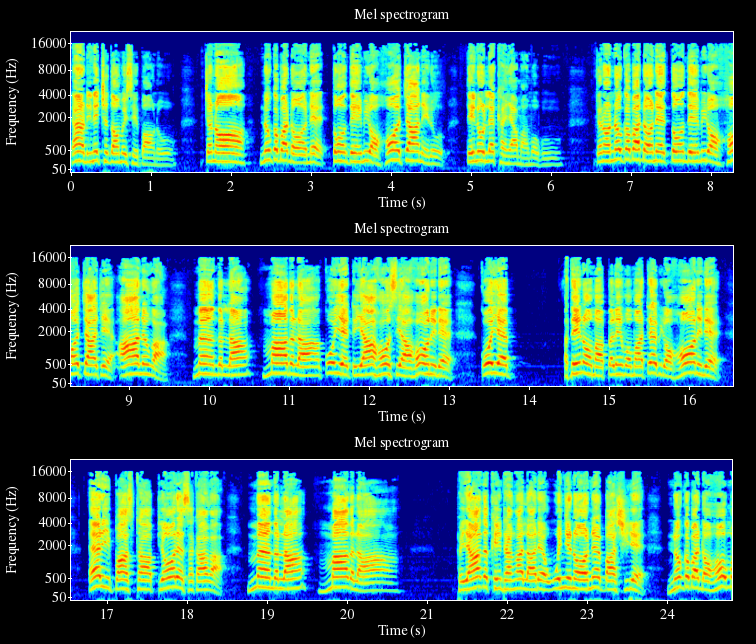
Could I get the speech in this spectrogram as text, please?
ဒါတော့ဒီနေ့ချစ်တော်မိတ်ဆွေပေါင်းတို့ကျွန်တော်နှုတ်ကပတ်တော်နဲ့တွန်တင်ပြီးတော့ဟောကြားနေလို့တင်းတို့လက်ခံရမှာမဟုတ်ဘူးကျွန်တော်နှုတ်ကပတ်တော်နဲ့တွန်တင်ပြီးတော့ဟောကြားချက်အားလုံးကမှန်သလားမှားသလားကိုယ့်ရဲ့တရားဟောဆရာဟောနေတဲ့ကိုယ့်ရဲ့ အသင်းတော်မှာပလင်ပေါ်မှာတက်ပြီးတော့ဟောနေတဲ့အဲ့ဒီပါစတာပြောတဲ့စကားကမှန်သလားမှားသလားဘုရားသခင်ထံကလာတဲ့ဝိညာဉ်တော်နဲ့ပါရှိတဲ့နှုတ်ကပတ်တော်ဟုတ်မ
